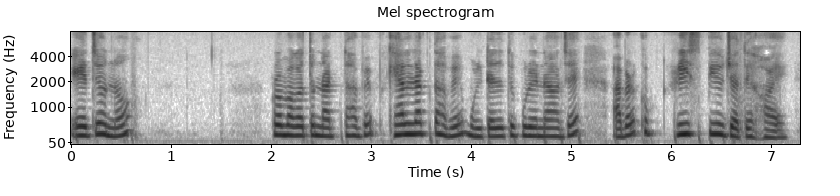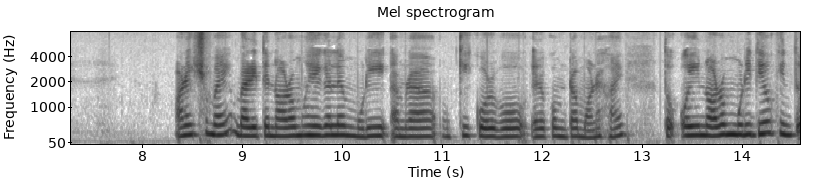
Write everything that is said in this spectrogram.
এর জন্য ক্রমাগত নাড়তে হবে, খেয়াল রাখতে হবে মুড়িটা যাতে পুড়ে না যায়, আবার খুব ক্রিস্পিও যাতে হয়। অনেক সময় বাড়িতে নরম হয়ে গেলে মুড়ি আমরা কি করব এরকমটা মনে হয়, তো ওই নরম মুড়ি দিয়েও কিন্তু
